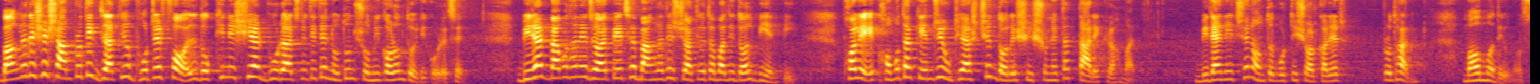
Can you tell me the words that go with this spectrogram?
বাংলাদেশের সাম্প্রতিক জাতীয় ভোটের ফল দক্ষিণ এশিয়ার ভূ রাজনীতিতে নতুন সমীকরণ তৈরি করেছে। বিরাট ব্যবধানে জয় পেয়েছে বাংলাদেশ জাতীয়তাবাদী দল বিএনপি ফলে ক্ষমতার কেন্দ্রে উঠে আসছেন দলের শীর্ষ নেতা তারেক রহমান। বিদায় নিচ্ছেন অন্তর্বর্তী সরকারের প্রধান মোহাম্মদ ইউনুস।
